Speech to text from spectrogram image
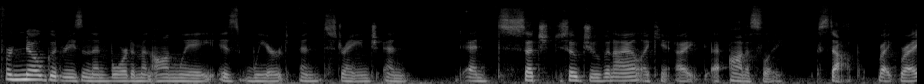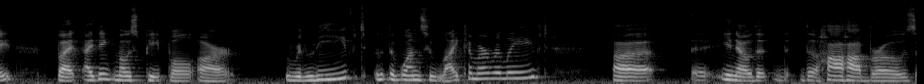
for no good reason than boredom and ennui is weird and strange and and such so juvenile i can't i, I honestly stop right right but i think most people are relieved the ones who like him are relieved uh you know the the, the haha bros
